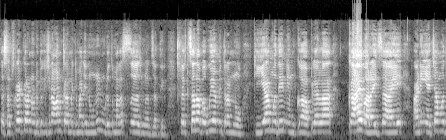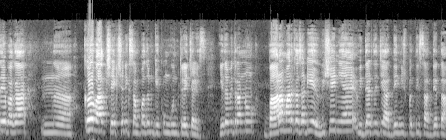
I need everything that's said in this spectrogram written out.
तर सबस्क्राईब करा. नोटिफिकेशन ऑन करा. म्हणजे माझे नवनवीन व्हिडिओ तुम्हाला सहज मिळत जातील. तर चला बघूया मित्रांनो की यामध्ये नेमकं आपल्याला काय भरायचं आहे? आणि याच्यामध्ये बघा क भाग शैक्षणिक संपादन एकूण गुण त्रेचाळीस. इथं मित्रांनो बारा मार्कासाठी आहे विषय न्याय विद्यार्थ्याची अध्ययन निष्पत्ती साध्यता.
